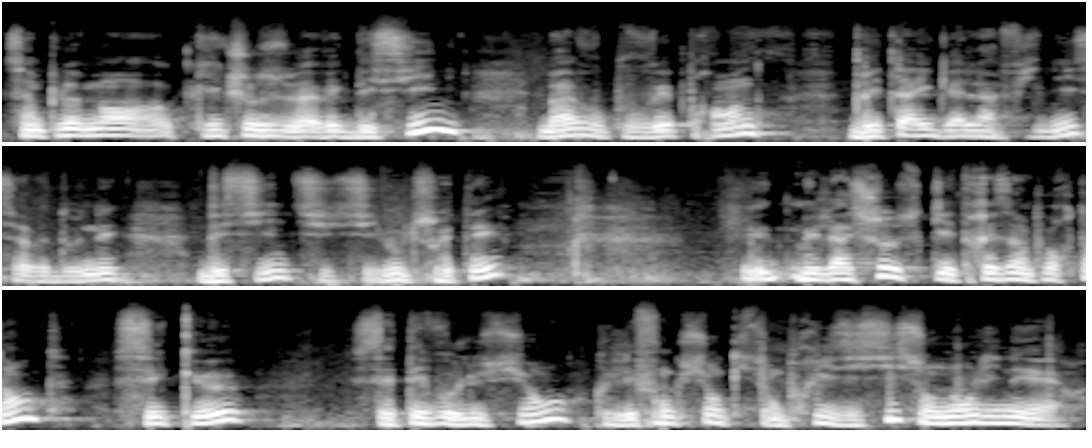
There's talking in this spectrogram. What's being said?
simplement quelque chose avec des signes, ben vous pouvez prendre bêta égale l'infini, ça va donner des signes si, vous le souhaitez. mais la chose qui est très importante, c'est que cette évolution, que les fonctions qui sont prises ici sont non linéaires.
